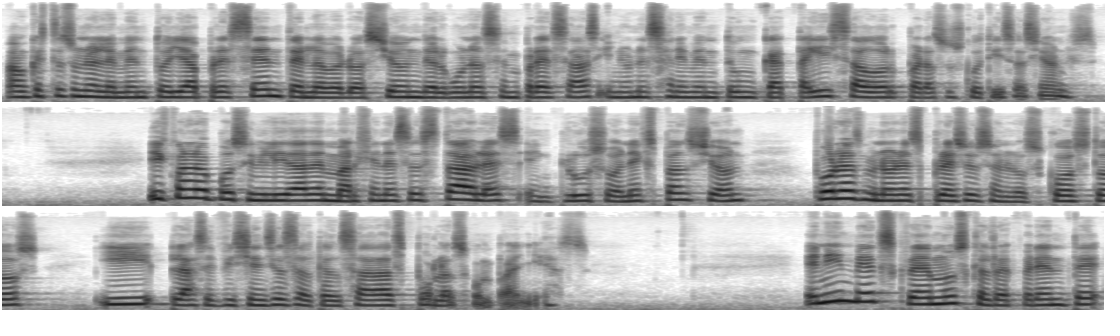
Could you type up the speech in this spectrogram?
aunque este es un elemento ya presente en la evaluación de algunas empresas y no necesariamente un catalizador para sus cotizaciones. Y con la posibilidad de márgenes estables e incluso en expansión por los menores precios en los costos y las eficiencias alcanzadas por las compañías. En Index creemos que el referente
